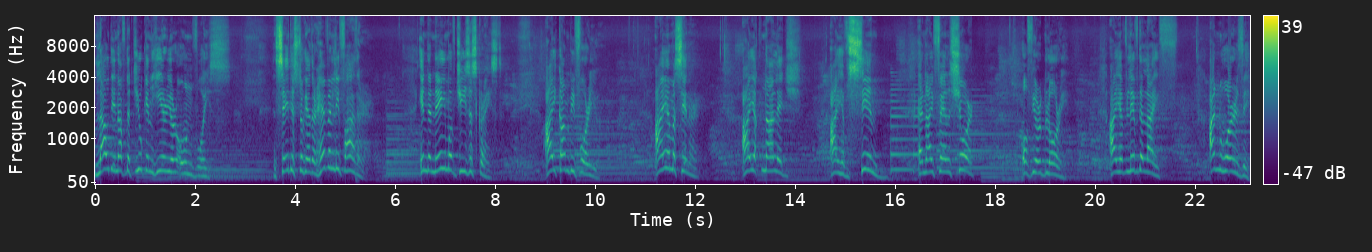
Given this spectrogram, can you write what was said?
Loud enough that you can hear your own voice. And say this together Heavenly Father, in the name of Jesus Christ, I come before you. I am a sinner. I acknowledge I have sinned and I fell short of your glory. I have lived a life unworthy.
